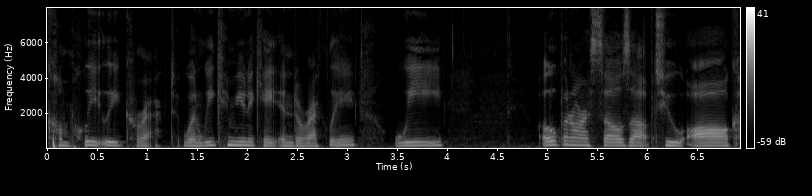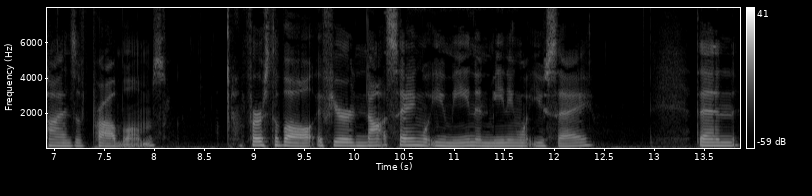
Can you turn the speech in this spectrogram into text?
completely correct. When we communicate indirectly, we open ourselves up to all kinds of problems. First of all, if you're not saying what you mean and meaning what you say, then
